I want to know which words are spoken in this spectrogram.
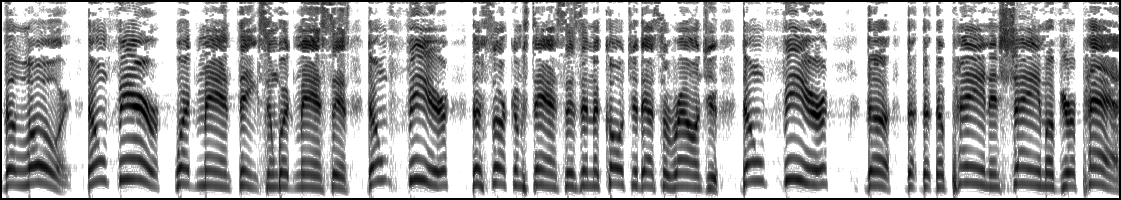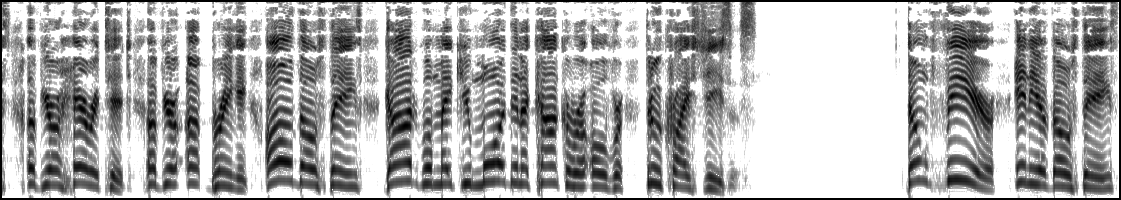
the Lord. Don't fear what man thinks and what man says. Don't fear the circumstances and the culture that surrounds you. Don't fear the, the, the, pain and shame of your past, of your heritage, of your upbringing. All those things, God will make you more than a conqueror over through Christ Jesus. Don't fear any of those things.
